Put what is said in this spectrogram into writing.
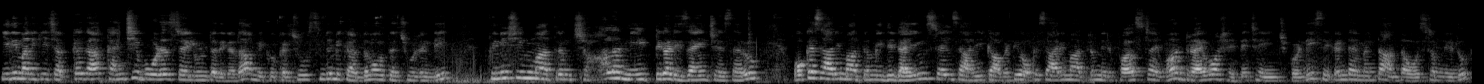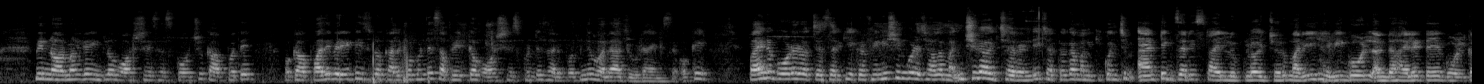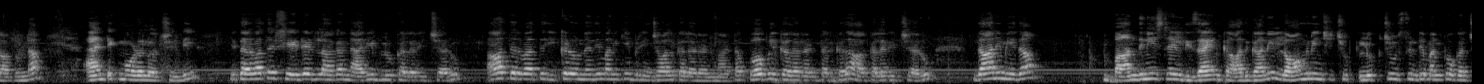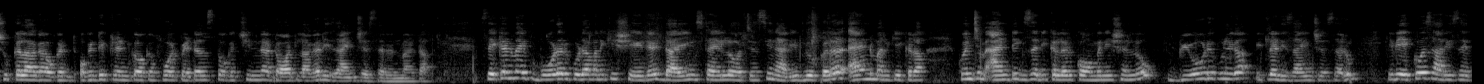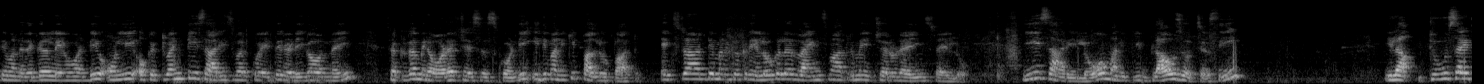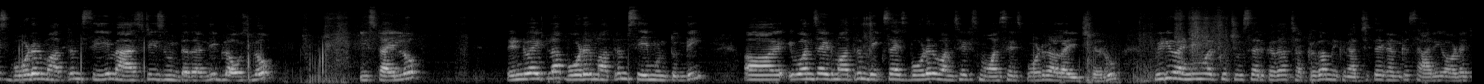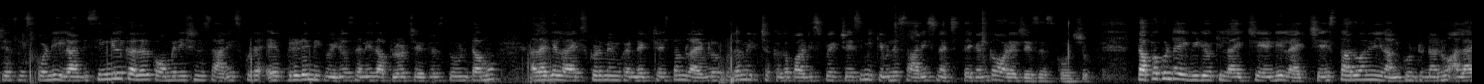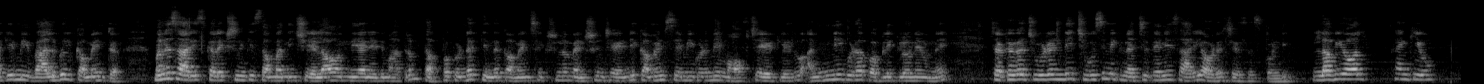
ఇది మనకి చక్కగా కంచి బోర్డర్ స్టైల్ ఉంటుంది కదా మీకు ఇక్కడ చూస్తుంటే మీకు అర్థమవుతుంది చూడండి. ఫినిషింగ్ మాత్రం చాలా నీట్గా డిజైన్ చేశారు. ఒకసారి మాత్రం ఇది డైయింగ్ స్టైల్ సారీ కాబట్టి ఒకసారి మాత్రం మీరు ఫస్ట్ టైం డ్రై వాష్ అయితే చేయించుకోండి. సెకండ్ టైం అంతా అంత అవసరం లేదు. మీరు నార్మల్గా ఇంట్లో వాష్ చేసేసుకోవచ్చు. కాకపోతే ఒక పది వెరైటీస్లో కలపకుండా సపరేట్గా వాష్ చేసుకుంటే సరిపోతుంది one or two times. Okay? పైన బోర్డర్ వచ్చేసరికి ఇక్కడ ఫినిషింగ్ కూడా చాలా మంచిగా ఇచ్చారండి. చక్కగా మనకి కొంచెం యాంటిక్ జరీ స్టైల్ లుక్లో ఇచ్చారు. మరీ హెవీ గోల్డ్ అండ్ హైలైట్ అయ్యే గోల్డ్ కాకుండా యాంటిక్ మోడల్ వచ్చింది. ఈ తర్వాత షేడెడ్ లాగా నావీ బ్లూ కలర్ ఇచ్చారు. ఆ తర్వాత ఇక్కడ ఉన్నది మనకి బ్రింజాల్ కలర్ అనమాట పర్పుల్ కలర్ అంటారు కదా ఆ కలర్ ఇచ్చారు. దాని మీద బాందినీ స్టైల్ డిజైన్ కాదు కానీ లాంగ్ నుంచి లుక్ చూస్తుంటే మనకి ఒక చుక్కలాగా ఒక ఒక డిఫరెంట్గా ఒక ఫోర్ పెటల్స్తో ఒక చిన్న డాట్ లాగా డిజైన్ చేశారనమాట సెకండ్ వైపు బోర్డర్ కూడా మనకి షేడెడ్ డైయింగ్ స్టైల్లో వచ్చేసి నవీ బ్లూ కలర్. అండ్ మనకి ఇక్కడ కొంచెం యాంటిక్ జరీ కలర్ కాంబినేషన్లో బ్యూటిఫుల్గా ఇట్లా డిజైన్ చేశారు. ఇవి ఎక్కువ సారీస్ అయితే మన దగ్గర లేవు అండి ఓన్లీ ఒక ట్వంటీ సారీస్ వరకు అయితే రెడీగా ఉన్నాయి. చక్కగా మీరు ఆర్డర్ చేసేసుకోండి. ఇది మనకి పళ్ళు పార్ట్ ఎక్స్ట్రా అంటే మనకి అక్కడ ఎల్లో కలర్ లైన్స్ మాత్రమే ఇచ్చారు డైయింగ్ స్టైల్లో. ఈ సారీలో మనకి బ్లౌజ్ వచ్చేసి ఇలా టూ సైడ్స్ బోర్డర్ మాత్రం సేమ్ యాస్టీస్ ఉంటుందండి బ్లౌజ్లో. ఈ స్టైల్లో రెండు వైపులా బోర్డర్ మాత్రం సేమ్ ఉంటుంది. వన్ సైడ్ మాత్రం big size border one side small size border అలా ఇచ్చారు. వీడియో ఎండింగ్ వరకు చూసారు కదా చక్కగా మీకు నచ్చితే కనుక శారీ ఆర్డర్ చేసేసుకోండి. ఇలాంటి సింగిల్ కలర్ కాంబినేషన్ శారీస్ కూడా ఎవ్రీడే మీకు వీడియోస్ అనేది అప్లోడ్ చేసేస్తూ ఉంటాము. అలాగే లైవ్స్ కూడా మేము కండక్ట్ చేస్తాం. లైవ్లో కూడా మీరు చక్కగా పార్టిసిపేట్ చేసి మీకు ఏమైనా సారీస్ నచ్చితే కనుక ఆర్డర్ చేసేసుకోవచ్చు. తప్పకుండా ఈ వీడియోకి లైక్ చేయండి. లైక్ చేస్తారు అని నేను అనుకుంటున్నాను. అలాగే మీ వాల్యుబుల్ కమెంట్ మన శారీస్ కలెక్షన్కి సంబంధించి ఎలా ఉంది అనేది మాత్రం తప్పకుండా కింద కమెంట్ సెక్షన్లో మెన్షన్ చేయండి. కమెంట్స్ ఏమి కూడా మేము ఆఫ్ చేయట్లేదు. అన్ని కూడా పబ్లిక్లోనే ఉన్నాయి. చక్కగా చూడండి చూసి మీకు నచ్చితేనే సారీ ఆర్డర్ చేసేసుకోండి. Love you all thank you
